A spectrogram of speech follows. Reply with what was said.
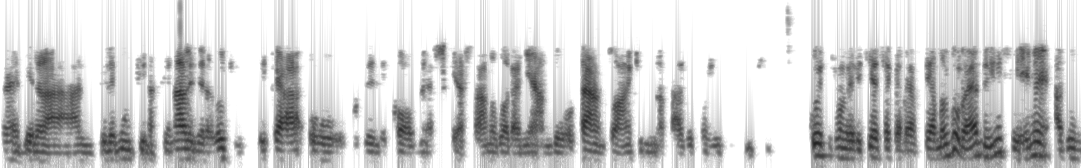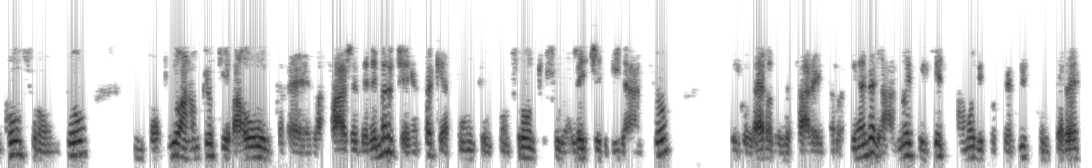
eh, della, delle multinazionali della logistica o dell'e-commerce che stanno guadagnando tanto anche in una fase così difficile. Queste sono le richieste che avvertiamo al governo insieme ad un confronto un po' più ampio che va oltre la fase dell'emergenza, che è appunto un confronto sulla legge di bilancio che il governo deve fare entro la fine dell'anno e qui chiediamo di poter discutere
